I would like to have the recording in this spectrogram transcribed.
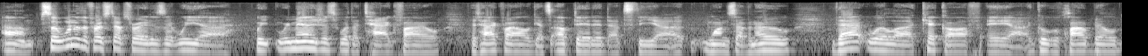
Um, so one of the first steps, right, is that we uh, we, we manage this with a tag file. The tag file gets updated. That's the uh, 170. That will uh, kick off a uh, Google Cloud build.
